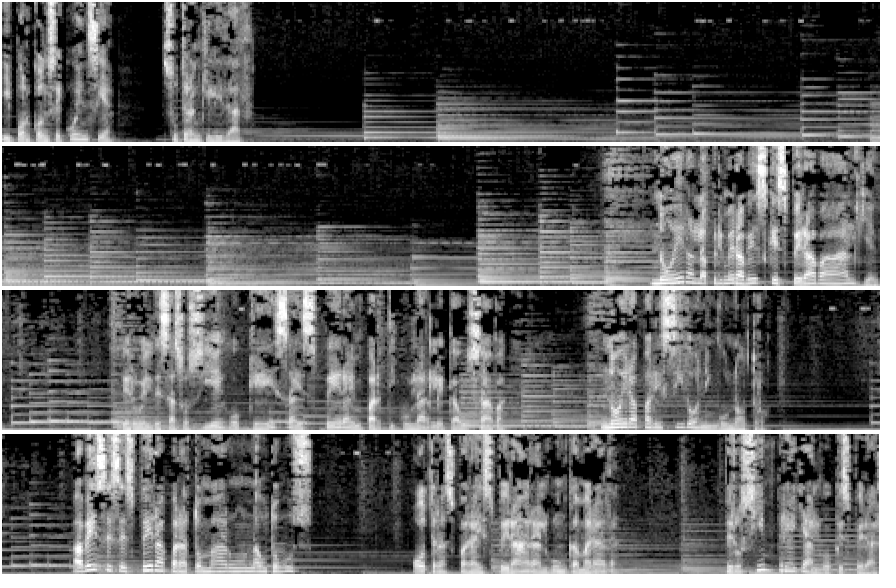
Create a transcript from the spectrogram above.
y por consecuencia su tranquilidad. No era la primera vez que esperaba a alguien, pero el desasosiego que esa espera en particular le causaba no era parecido a ningún otro. A veces espera para tomar un autobús, otras para esperar a algún camarada, pero siempre hay algo que esperar.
